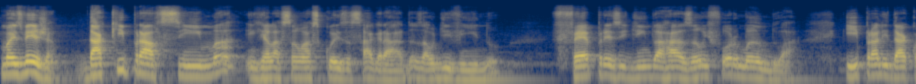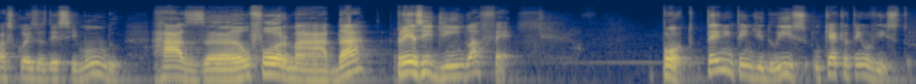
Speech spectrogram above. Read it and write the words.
Mas veja, daqui para cima, em relação às coisas sagradas, ao divino, fé presidindo a razão e formando-a. E para lidar com as coisas desse mundo, razão formada presidindo a fé. Ponto. Tendo entendido isso, o que é que eu tenho visto?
